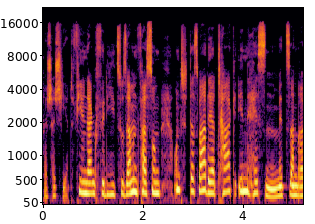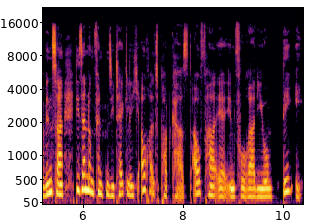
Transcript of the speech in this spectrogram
recherchiert. Vielen Dank für die Zusammenfassung. Und das war der Tag in Hessen mit Sandra Winzer. Die Sendung finden Sie täglich auch als Podcast auf hrinforadio.de.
